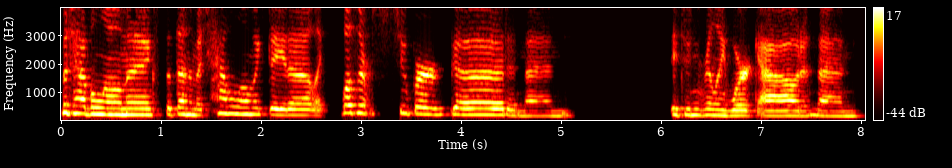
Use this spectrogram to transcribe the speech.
metabolomics. But then the metabolomic data like wasn't super good. And then it didn't really work out. And then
